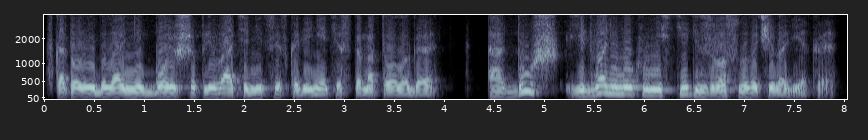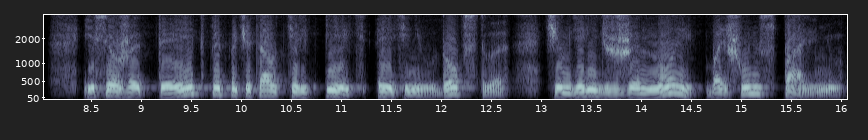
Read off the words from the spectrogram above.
в которой была не больше плевательницы в кабинете стоматолога, а душ едва ли мог вместить взрослого человека. И все же Тейт предпочитал терпеть эти неудобства, чем делить с женой большую спальню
